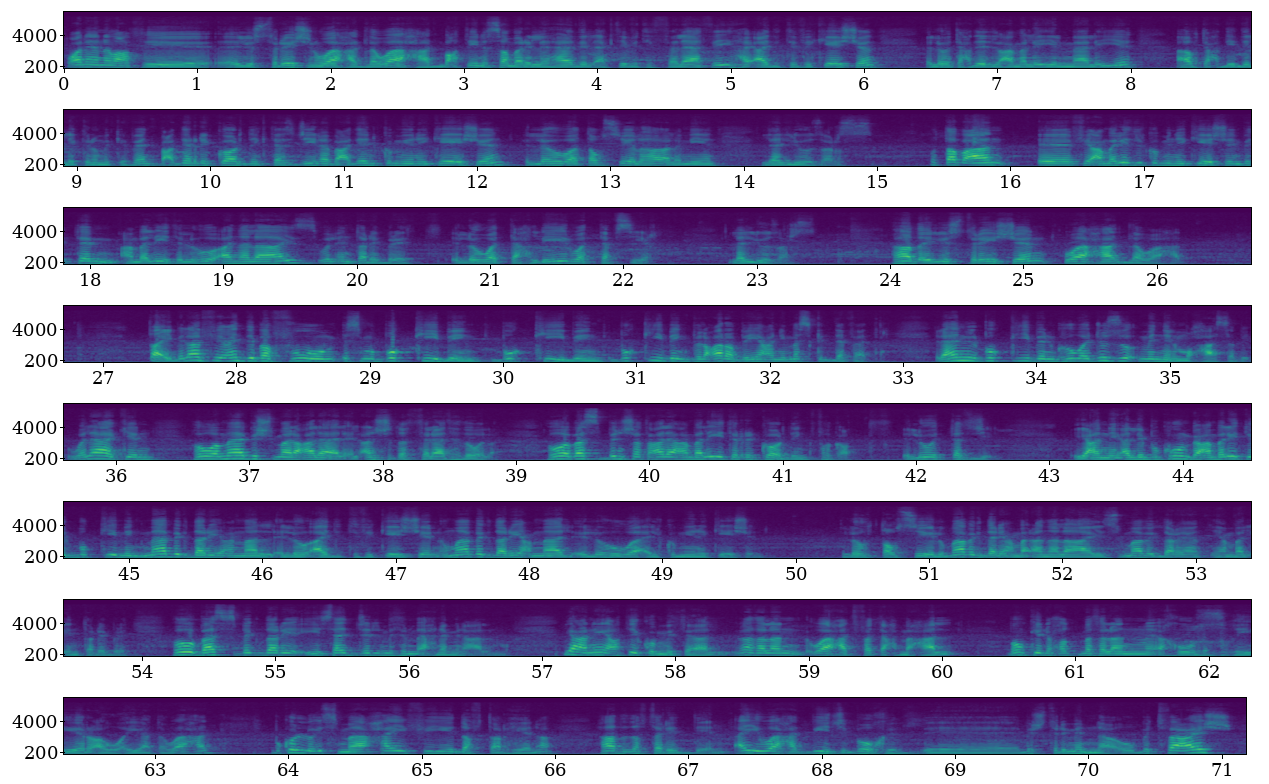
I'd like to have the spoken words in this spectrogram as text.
طبعا أنا بعطي illustration واحد لواحد بعطيني سمري لهذه ال activity الثلاثه هاي identification اللي هو تحديد العملية المالية أو تحديد ال economic event بعدين recording تسجيلها بعدين communication اللي هو توصيلها لمين؟ لل users وطبعا آه، في عملية ال communication بيتم عملية اللي هو analyze وال interpret اللي هو التحليل والتفسير لل users هذا illustration واحد لواحد. طيب الآن في عندي مفهوم اسمه bookkeeping bookkeeping bookkeeping بالعربي يعني مسك الدفاتر. لأن ال bookkeeping هو جزء من المحاسبة ولكن هو ما بيشمل على الأنشطة الثلاث هذول هو بس بنشط على عملية ال recording فقط اللي هو التسجيل. يعني اللي بيكون بعملية ال bookkeeping ما بيقدر يعمل اللي هو identification وما بيقدر يعمل اللي هو ال communication اللي هو التوصيل وما بيقدر يعمل analyze وما بيقدر يعمل interpret هو بس بيقدر يسجل مثل ما إحنا بنعلمه. يعني أعطيكم مثال. مثلا واحد فتح محل ممكن يحط مثلا أخوه الصغير أو أياته واحد بقول له اسمع هي في دفتر هنا. هذا دفتر الدين. أي واحد بيجي باخذ آه، بيشتري منه وبدفعش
